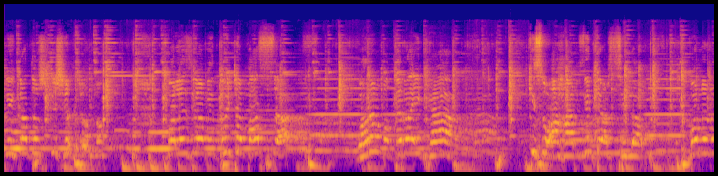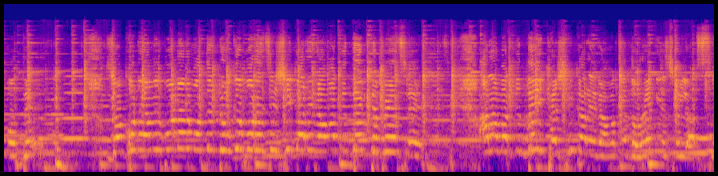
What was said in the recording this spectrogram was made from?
তুই কাঁদস কিসের জন্য? বলে যে আমি দুইটা বাচ্চা ঘরের মধ্যে রাইখা কিছু আহার নিতে আসছিলাম বনের মধ্যে। যখন আমি বনের মধ্যে ঢুকে পড়েছি শিকারীরা আমাকে দেখতে পেয়েছে আর আমাকে দেখে শিকারীরা আমাকে ধরে নিয়ে চলে আসছে।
